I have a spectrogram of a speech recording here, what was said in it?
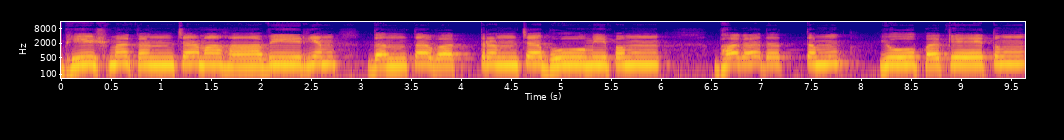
भीष्मकम् च महावीर्यम् दन्तवक्त्रम् च भूमिपम्। भगदत्तम् यूपकेतुम्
